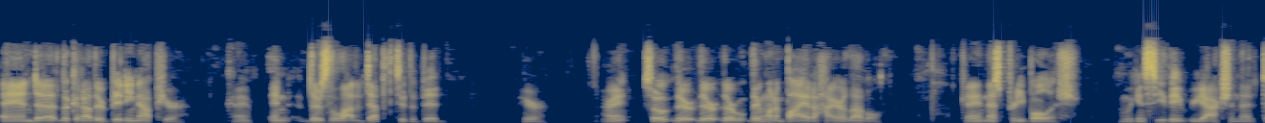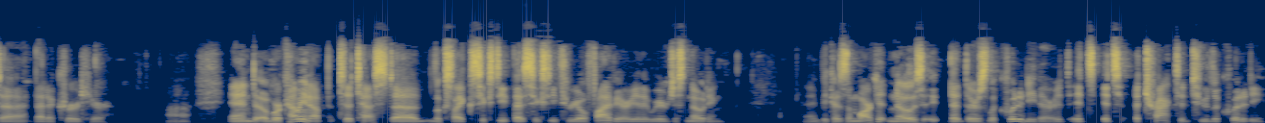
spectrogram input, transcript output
and uh, look at how they're bidding up here. Okay, and there's a lot of depth to the bid here. All right, so they're they're they're they want to buy at a higher level. Okay, and that's pretty bullish. And we can see the reaction that uh, that occurred here. Uh, and uh, we're coming up to test, uh, looks like 60, that 6305 area that we were just noting. Okay, because the market knows it, that there's liquidity there. It, it's, it's attracted to liquidity.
